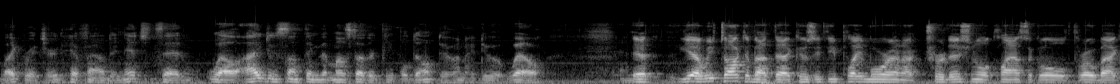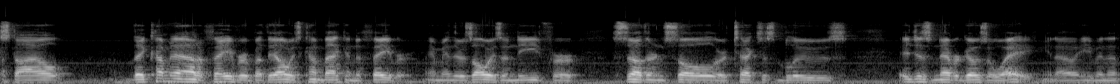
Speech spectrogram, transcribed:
like Richard, have found a niche and said, "Well, I do something that most other people don't do, and I do it well." It, yeah, we've talked about that because if you play more in a traditional classical throwback style, they come in out of favor, but they always come back into favor. I mean, there's always a need for Southern soul or Texas blues. It just never goes away, you know. Even it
